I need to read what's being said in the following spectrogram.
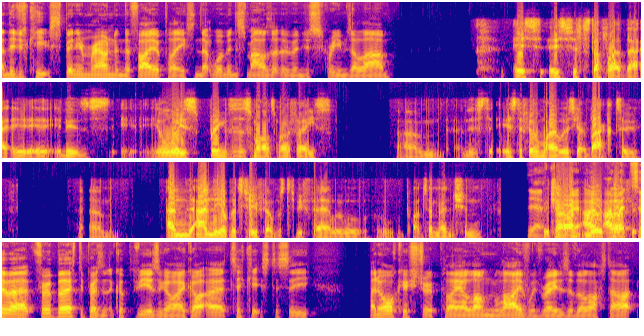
and they just keep spinning round in the fireplace, and that woman smiles at them and just screams alarm. It's it's just stuff like that. It, it- is. It always brings a smile to my face. Um, and it's the, it's the film I always go back to. Um, and and the other two films, to be fair, we were, we were about to mention. Yeah, Which right. I, I went to a for a birthday present a couple of years ago. I got uh, tickets to see an orchestra play along live with Raiders of the Lost Ark,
